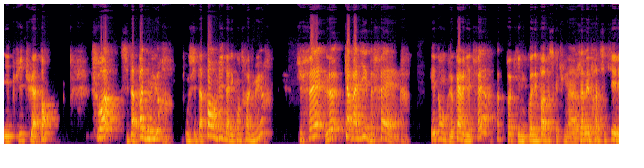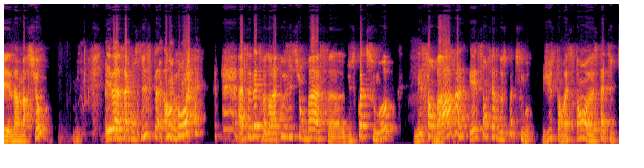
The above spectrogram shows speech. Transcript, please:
et puis tu attends. Soit, si tu n'as pas de mur, ou si tu n'as pas envie d'aller contre le mur, tu fais le cavalier de fer. Et donc le cavalier de fer, toi qui ne connais pas parce que tu n'as jamais pratiqué les arts martiaux, eh ben ça consiste en gros à se mettre dans la position basse euh, du squat sumo mais sans barre et sans faire de squat sumo, juste en restant euh, statique.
